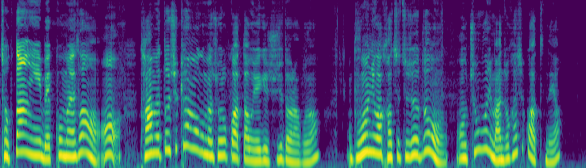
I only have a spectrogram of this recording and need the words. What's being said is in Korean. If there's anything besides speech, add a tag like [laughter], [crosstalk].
적당히 매콤해서 어 다음에 또 시켜 먹으면 좋을 것 같다고 얘기해 주시더라고요. 부모님과 같이 드셔도 어, 충분히 만족하실 것 같은데요?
